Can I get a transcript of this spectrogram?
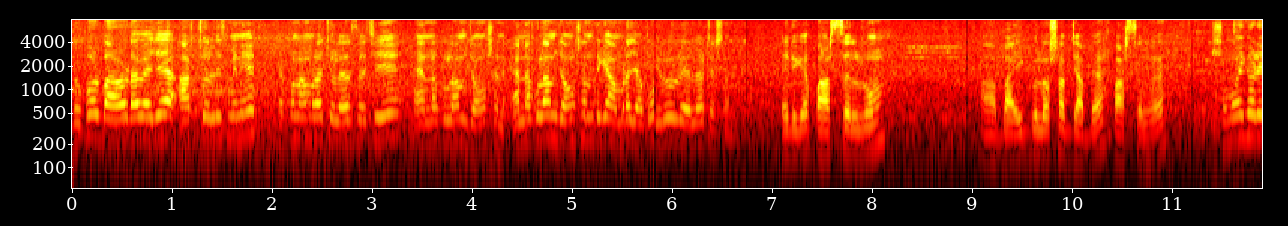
দুপুর বারোটা বেজে আটচল্লিশ মিনিট। এখন আমরা চলে এসেছি এর্নাকুলাম জংশন। এর্নাকুলাম জংশন থেকে আমরা যাব রেলওয়ে স্টেশন। এদিকে পার্সেল রুম বাইকগুলো সব যাবে পার্সেল হয়ে। সময় ঘড়ি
